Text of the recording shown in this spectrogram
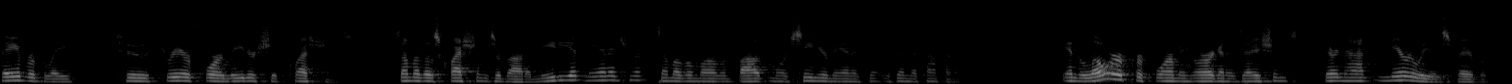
favorably to three or four leadership questions. Some of those questions are about immediate management. Some of them are about more senior management within the company. In lower performing organizations, they're not nearly as favorable.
